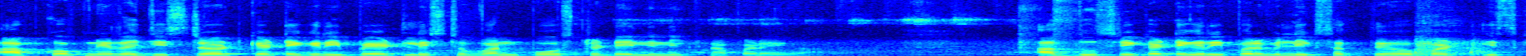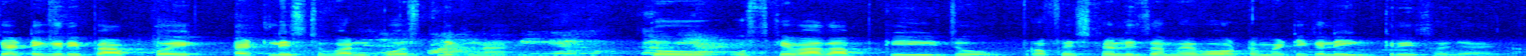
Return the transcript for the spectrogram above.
आपको अपनी रजिस्टर्ड कैटेगरी पे at least one post daily लिखना पड़ेगा। आप दूसरी कैटेगरी पर भी लिख सकते हो बट इस कैटेगरी पे आपको एटलीस्ट वन पोस्ट लिखना है। तो उसके बाद आपकी जो प्रोफेशनलिज्म है वो ऑटोमेटिकली इंक्रीज़ हो जाएगा।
